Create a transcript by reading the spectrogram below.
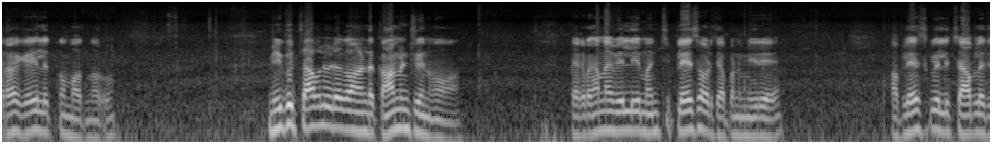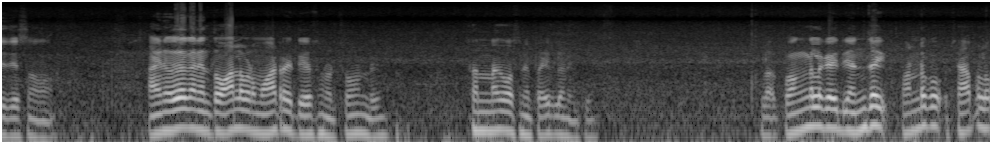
ఇరవై కేజీలు ఎత్తుకొని పోతున్నారు. మీకు చేపల వీడియో కావాలంటే కామెంట్ చేయండి మామ. ఎక్కడికన్నా వెళ్ళి మంచి ప్లేస్ ఒకటి చెప్పండి మీరే. ఆ ప్లేస్కి వెళ్ళి చేపలు అయితే తీస్తాము. ఆయన ఉదయగానే కానీ ఎంత వానలో కూడా మోటార్ అయితే వేస్తున్నాడు చూడండి. సన్నగా వస్తున్నాయి పైపులో నుంచి. ఇలా పొంగల్కి అయితే ఎంజాయ్. పండగ చేపలు.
